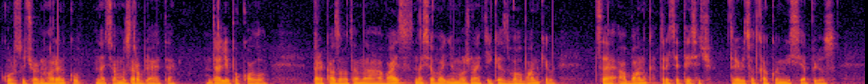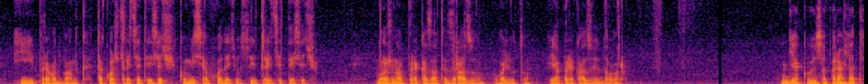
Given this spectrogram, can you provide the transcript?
курсу чорного ринку, на цьому заробляєте. Далі по колу. Переказувати на Vice на сьогодні можна тільки з двох банків. Це Абанк 30 тисяч, 3% комісія плюс, і Приватбанк також 30 тисяч, комісія входить у ці 30 тисяч. Можна переказати зразу валюту. Я переказую долар. Дякую за перегляд.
